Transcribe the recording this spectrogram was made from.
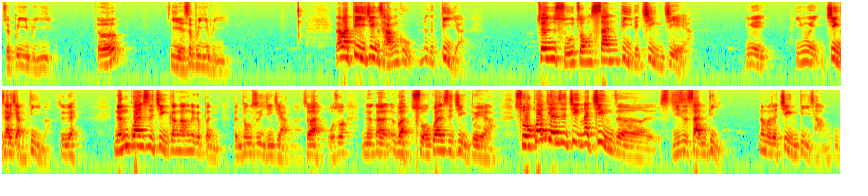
所以不一不异，呃，也是不一不异。那么地境常故，那个地呀，真俗中三地的境界呀，因为因为境才讲地嘛，对不对？能观是境，刚刚那个本本通师已经讲了，是吧？我说能呃不所观是境，对啊，所观既然是境，那境者即是三地，那么这境地常故，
